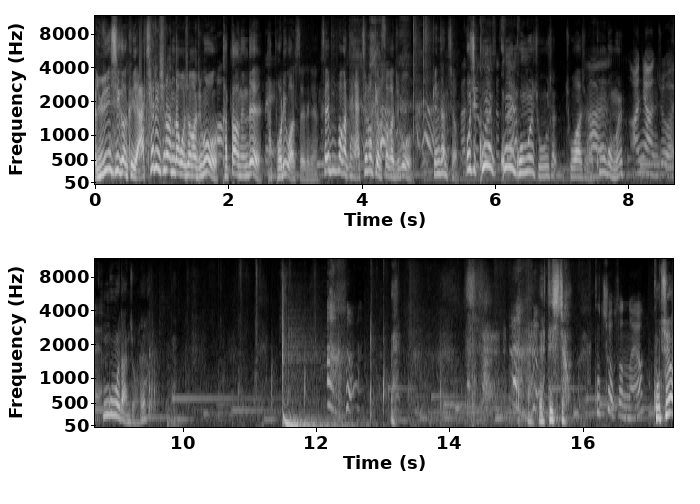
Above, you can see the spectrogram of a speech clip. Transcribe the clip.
아 유진 씨가 그 야채를 싫어한다고 하셔가지고 갔다 왔는데 다 버리고 왔어요 그냥 셀프바가 다 야채밖에 없어가지고 괜찮죠? 혹시 콩, 오셨어요? 콩고물 좋으셔, 좋아하시나요? 아, 콩고물? 아니, 안 좋아해요. 콩 고물도 안 좋아해요? 네. 네. 네 드시죠 고추 없었나요? 고추요?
